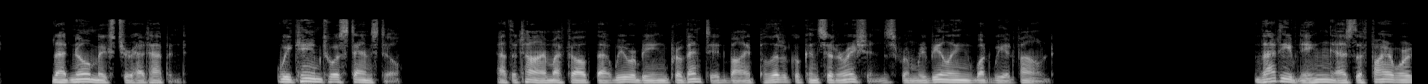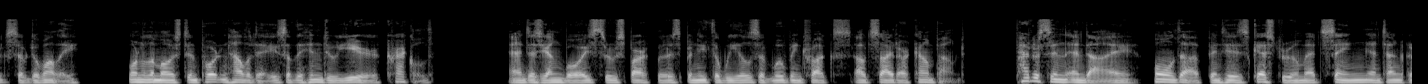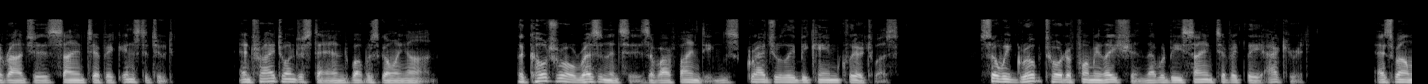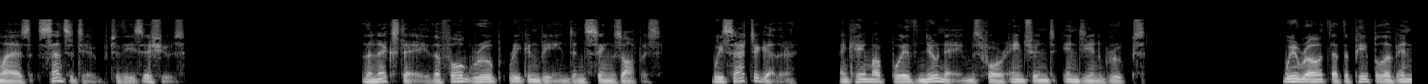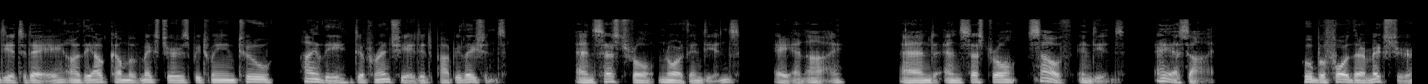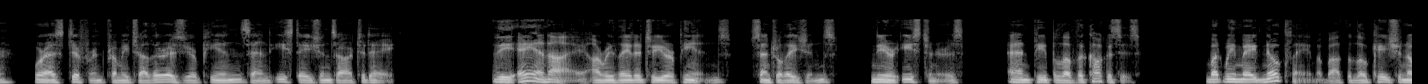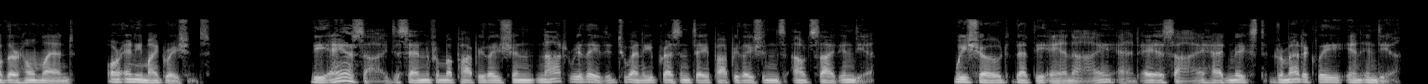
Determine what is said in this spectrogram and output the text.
that no mixture had happened. We came to a standstill. At the time, I felt that we were being prevented by political considerations from revealing what we had found. That evening, as the fireworks of Diwali, one of the most important holidays of the Hindu year, crackled, and as young boys threw sparklers beneath the wheels of moving trucks outside our compound, Patterson and I holed up in his guest room at Singh and Thangaraj's Scientific Institute and tried to understand what was going on. The cultural resonances of our findings gradually became clear to us, so we groped toward a formulation that would be scientifically accurate as well as sensitive to these issues. The next day, the full group reconvened in Singh's office. We sat together and came up with new names for ancient Indian groups. We wrote that the people of India today are the outcome of mixtures between two highly differentiated populations ancestral North Indians, ANI, and ancestral South Indians, ASI, who before their mixture were as different from each other as Europeans and East Asians are today. The ANI are related to Europeans, Central Asians, Near Easterners, and people of the Caucasus, but we made no claim about the location of their homeland or any migrations. The ASI descend from a population not related to any present-day populations outside India. We showed that the ANI and ASI had mixed dramatically in India.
